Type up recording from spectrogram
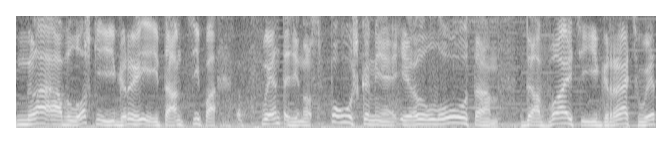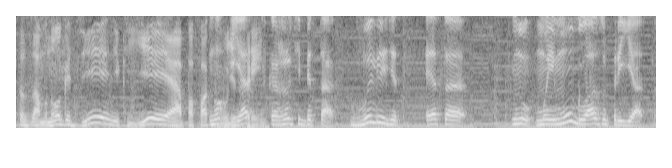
на обложке игры, и там типа фэнтези, но с пушками и лутом. Давайте играть в это за много денег, е, а по факту Ну, будет я хрень. скажу тебе так. Выглядит это, ну, моему глазу приятно.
